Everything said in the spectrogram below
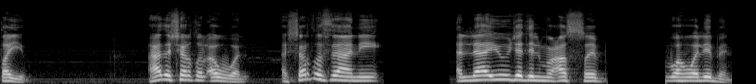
طيب هذا الشرط الأول. الشرط الثاني أن لا يوجد المعصب وهو الابن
